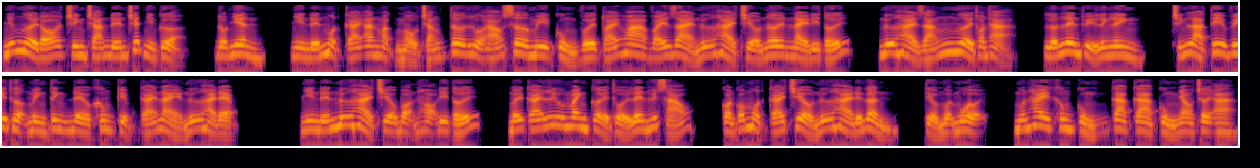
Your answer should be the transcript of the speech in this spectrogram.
Những người đó chính chán đến chết nhìn cửa, đột nhiên, nhìn đến một cái ăn mặc màu trắng tơ lụa áo sơ mi cùng với toái hoa váy dài nữ hải chiều nơi này đi tới, nữ hải dáng người thon thả, lớn lên thủy linh linh, chính là tivi thượng mình tinh đều không kịp cái này nữ hải đẹp. Nhìn đến nữ hải chiều bọn họ đi tới, mấy cái lưu manh cười thổi lên huýt sáo, còn có một cái chiều nữ hải đến gần, tiểu muội muội, muốn hay không cùng ca ca cùng nhau chơi a?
